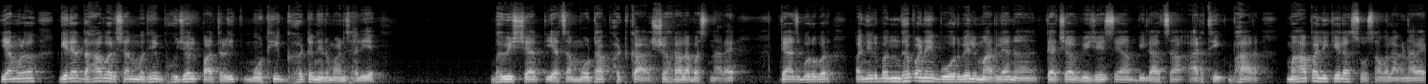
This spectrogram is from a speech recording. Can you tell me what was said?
यामुळं गेल्या दहा वर्षांमध्ये भूजल पातळीत मोठी घट निर्माण झाली आहे. भविष्यात याचा मोठा फटका शहराला बसणार आहे. त्याचबरोबर अनिर्बंधपणे बोरवेल मारल्यानं त्याच्या विजेच्या बिलाचा आर्थिक भार महापालिकेला सोसावा लागणार आहे.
